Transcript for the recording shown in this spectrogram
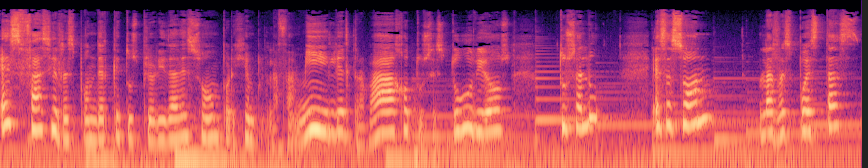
es fácil responder que tus prioridades son, por ejemplo, la familia, el trabajo, tus estudios, tu salud. Esas son las respuestas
